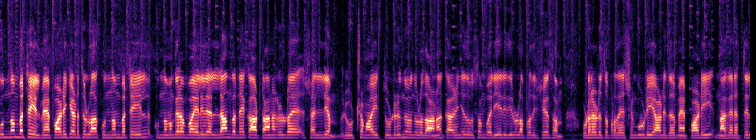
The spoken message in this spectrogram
കുന്നമ്പറ്റയിൽ മേപ്പാടിക്ക് അടുത്തുള്ള കുന്നമ്പറ്റയിൽ കുന്നമംഗലം വയലിലെല്ലാം തന്നെ കാട്ടാനകളുടെ ശല്യം രൂക്ഷമായി തുടരുന്നു എന്നുള്ളതാണ്. കഴിഞ്ഞ ദിവസം വലിയ രീതിയിലുള്ള പ്രതിഷേധം ഉടലെടുത്ത പ്രദേശം കൂടിയാണിത്. മേപ്പാടി നഗരത്തിൽ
